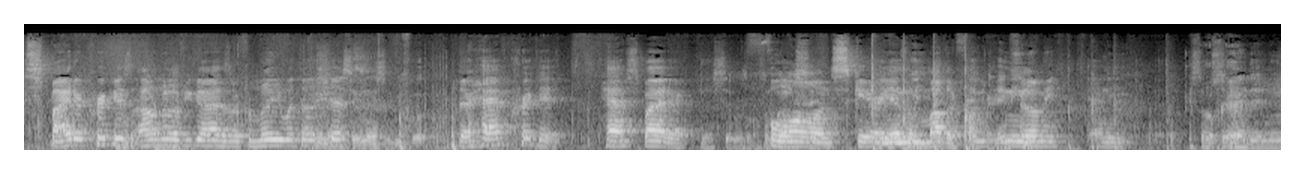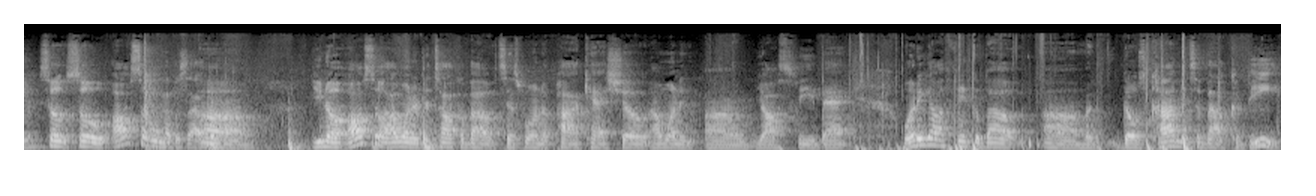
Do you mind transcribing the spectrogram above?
spider crickets. I don't know if you guys are familiar with those ain't never seen shits. that shit before. They're half cricket, half spider. That shit was on some Full on scary as a we- motherfucker. they You feel me? I need some Okay. didn't need. So so also Help us out. um you know also I wanted to talk about since we're on the podcast show I wanted um y'all's feedback. What do y'all think about um those comments about Khabib?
